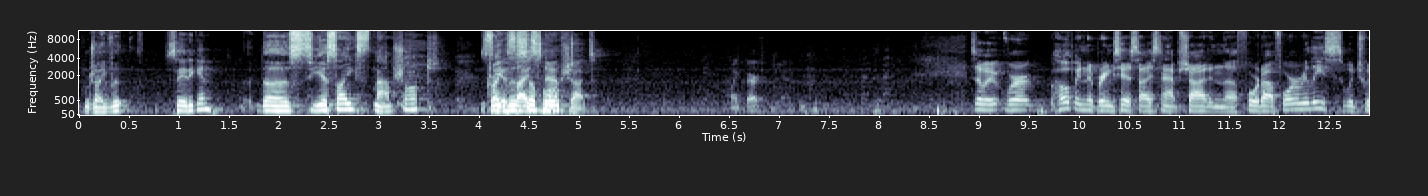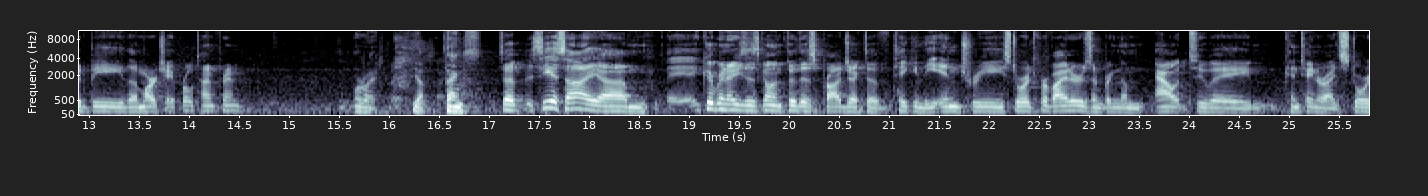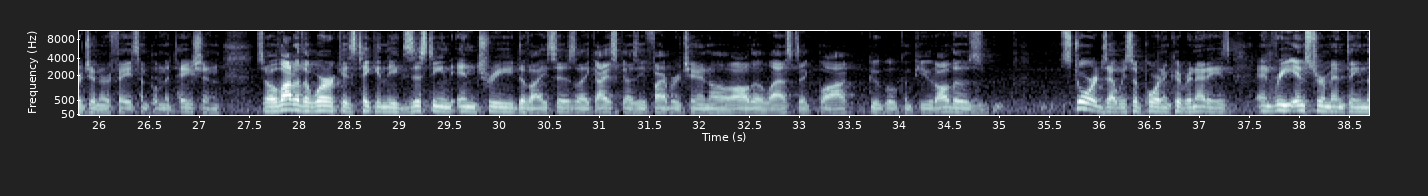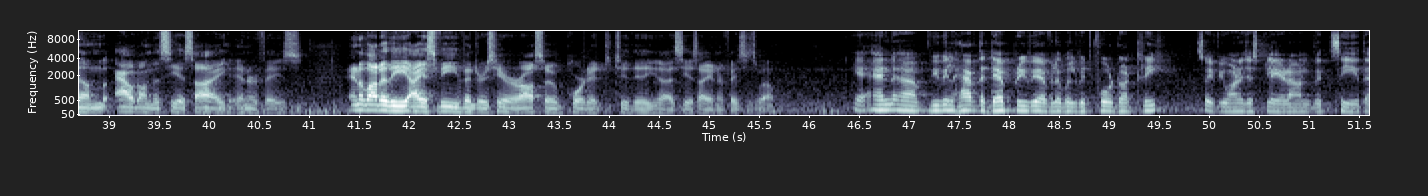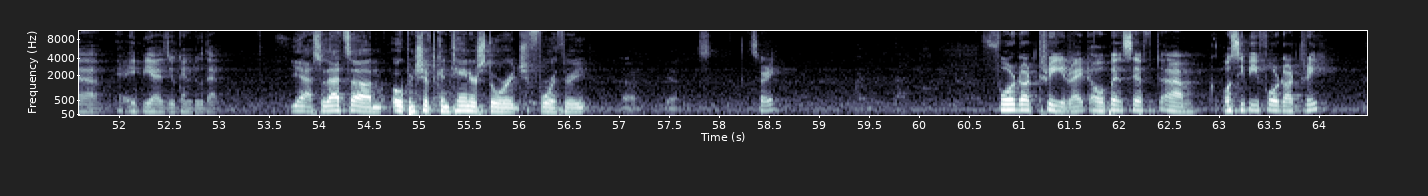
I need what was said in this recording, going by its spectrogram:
driver? Say it again. The CSI snapshot driver CSI support. snapshots. Mike Barrett. So we're hoping to bring CSI snapshot in the 4.4 release, which would be the March-April timeframe. All right. Yeah. Thanks. So CSI, um, Kubernetes is going through this project of taking the in-tree storage providers and bring them out to a containerized storage interface implementation. So a lot of the work is taking the existing in-tree devices like iSCSI, Fiber Channel, all the Elastic Block, Google Compute, all those storage that we support in Kubernetes, and re-instrumenting them out on the CSI interface. And a lot of the ISV vendors here are also ported to the uh, CSI interface as well. Yeah, and uh, we will have the dev preview available with 4.3. So if you want to just play around with, see, the APIs, you can do that. Yeah, so that's um, OpenShift Container Storage 4.3. Uh, yeah. Sorry? 4.3, right? OpenShift um, OCP 4.3.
